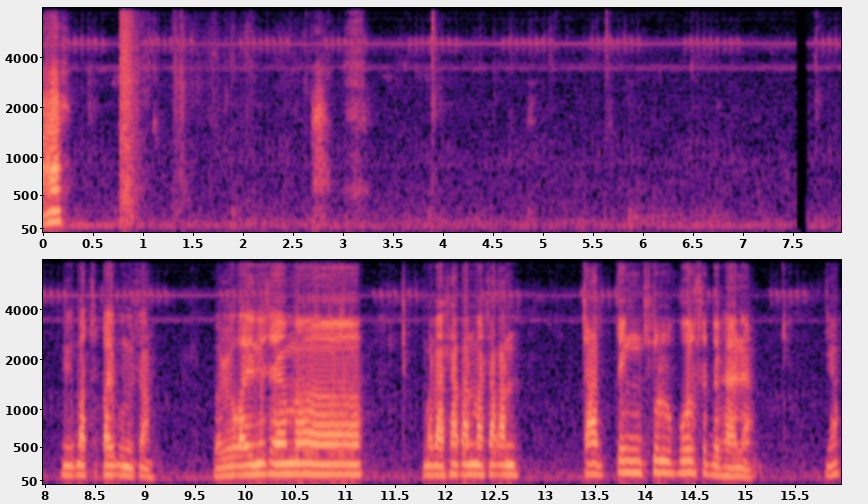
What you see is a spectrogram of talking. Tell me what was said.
panas nikmat sekali pemirsa. Baru kali ini saya me merasakan masakan cacing sulfur sederhana ya.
